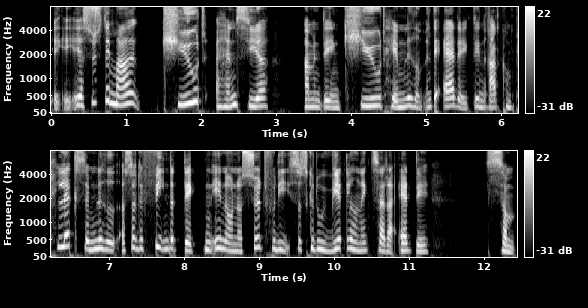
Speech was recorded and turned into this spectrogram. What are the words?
jeg, jeg synes, det er meget cute, at han siger, ah, at det er en cute hemmelighed, men det er det ikke. Det er en ret kompleks hemmelighed, og så er det fint at dække den ind under sødt, fordi så skal du i virkeligheden ikke tage dig af det, som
